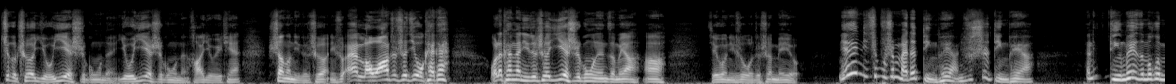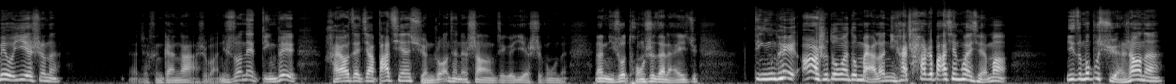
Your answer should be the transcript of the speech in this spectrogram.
这个车有夜视功能，有夜视功能。好，有一天上到你的车，你说，哎，老王，这车借我开开，我来看看你的车夜视功能怎么样啊？结果你说我的车没有，哎，你这不是买的顶配啊？你说是顶配啊？那你顶配怎么会没有夜视呢？那就很尴尬是吧？你说那顶配还要再加八千选装才能上这个夜视功能，那你说同事再来一句，顶配二十多万都买了，你还差这八千块钱吗？你怎么不选上呢？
